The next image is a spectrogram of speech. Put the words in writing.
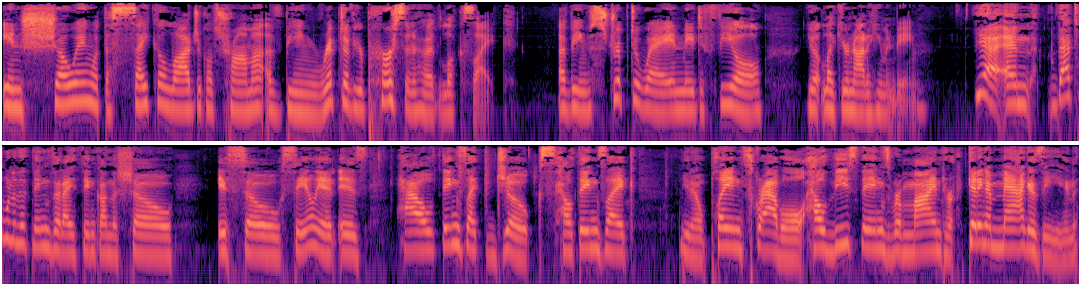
in showing what the psychological trauma of being ripped of your personhood looks like, of being stripped away and made to feel like you're not a human being. Yeah, and that's one of the things that I think on the show is so salient is how things like jokes, how things like, you know, playing Scrabble, how these things remind her, getting a magazine,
